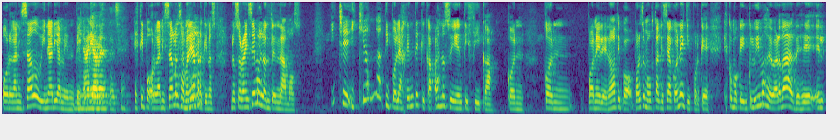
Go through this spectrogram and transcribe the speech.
organizado binariamente. Binariamente, sí. Es tipo organizarlo de esa manera para que nos, nos organicemos, lo entendamos. Y che, ¿y qué onda tipo la gente que capaz no se identifica con, con ponele, ¿no? Tipo, por eso me gusta que sea con X, porque es como que incluimos de verdad desde el.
